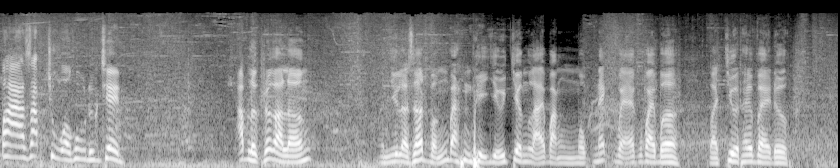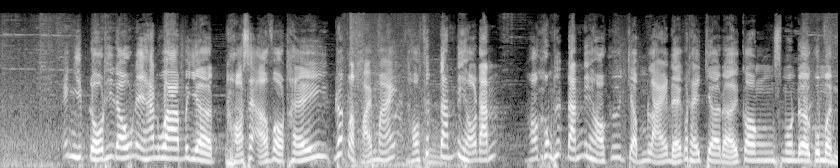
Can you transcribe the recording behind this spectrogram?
ba giáp trụ ở khu đường trên. Áp lực rất là lớn. Hình như là Zed vẫn đang bị giữ chân lại bằng một nét vẽ của Viper và chưa thể về được. Cái nhịp độ thi đấu này, Hanwha bây giờ họ sẽ ở vào thế rất là thoải mái. Họ thích đánh thì họ đánh họ không thích đánh thì họ cứ chậm lại để có thể chờ đợi con Smolder của mình.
